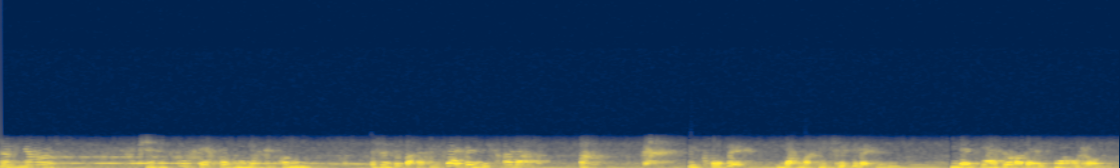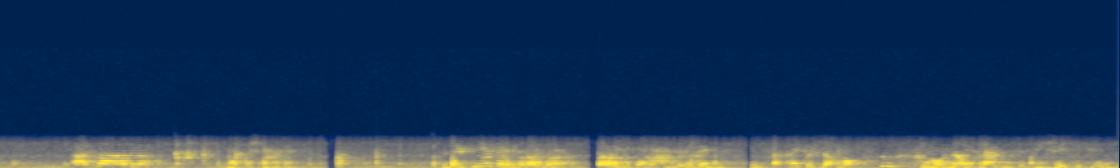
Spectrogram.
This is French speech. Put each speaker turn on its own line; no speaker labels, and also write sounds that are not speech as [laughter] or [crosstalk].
je viens. Je vais tout faire pour venir, c'est promis. Je ne peux pas rater ça, Danny sera là. [laughs] Ah, C'est trop bête. Il a remarqué que je m'étais maquillée. Il a été adorable avec moi aujourd'hui. À table Bon, je te rappelle. C'était qui au téléphone
Hein
J'étais avec une de mes amies. Il paraît que je leur mens. Tout le monde me réclame depuis que j'ai été punie.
